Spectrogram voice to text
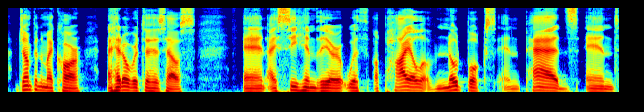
I jump into my car I head over to his house and I see him there with a pile of notebooks and pads and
